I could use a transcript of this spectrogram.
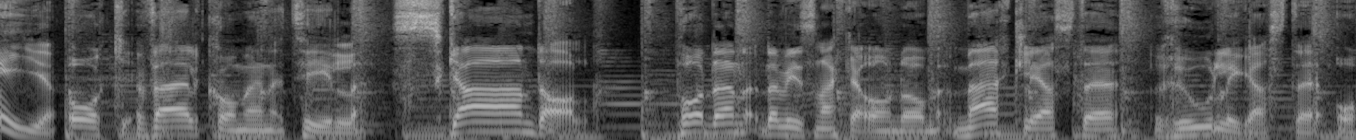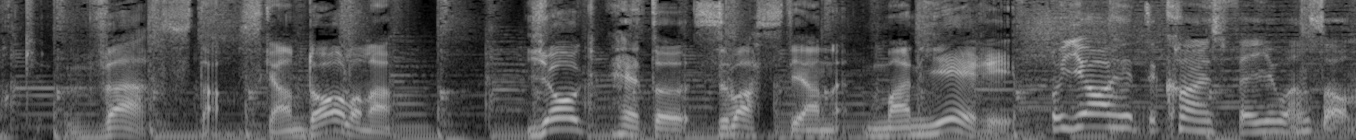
Hej och välkommen till Skandal! Podden där vi snackar om de märkligaste, roligaste och värsta skandalerna. Jag heter Sebastian Manieri. Och jag heter Karin Svej Johansson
